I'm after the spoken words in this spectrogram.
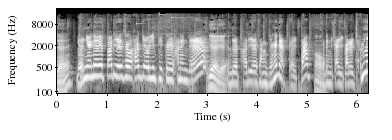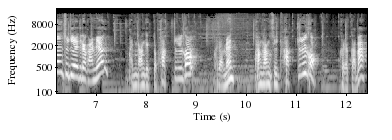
예. 내년에 파리에서 하계 올림픽을 하는데 예, 예. 근데 파리의 상징은 에펠탑 어. 그러니까 이거를 전면 수리에 들어가면 관광객도 확 줄고 그러면 관광 수익 확 줄고 그럴까봐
